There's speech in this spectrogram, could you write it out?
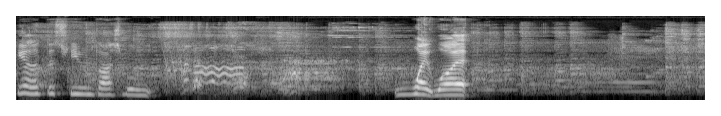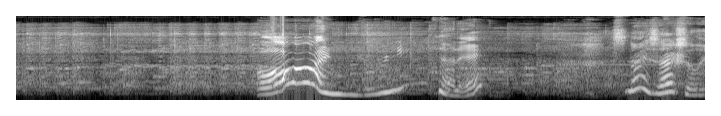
Yeah, look, that's even possible. Wait, what? Oh, I never knew that, eh? It's nice, actually.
